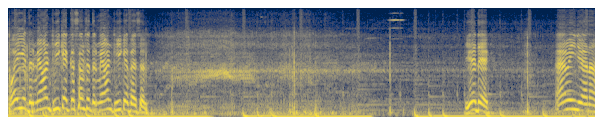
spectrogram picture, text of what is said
اوئے، یہ درمیان ٹھیک ہے، قسم سے درمیان ٹھیک ہے فیصل۔ یہ دیکھ ایویں ہی جو ہے نا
